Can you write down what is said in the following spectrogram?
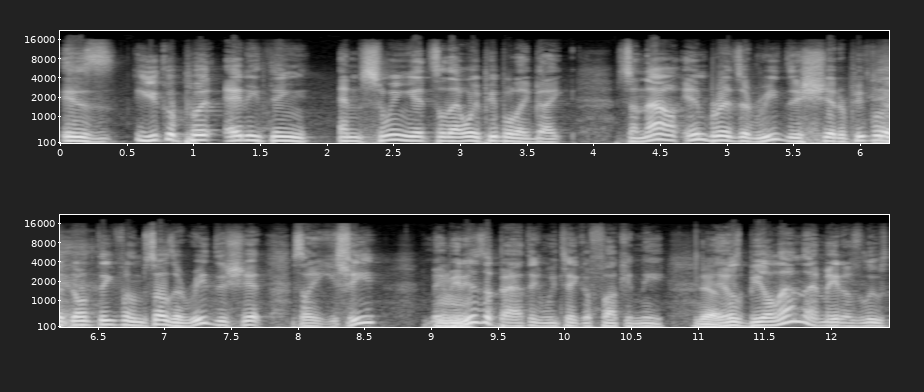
is you could put anything and swing it so that way people like be like so now inbreds that read this shit or people that don't think for themselves that read this shit it's like you see maybe it hmm. is a bad thing we take a fucking knee Yeah. it was BLM that made us lose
